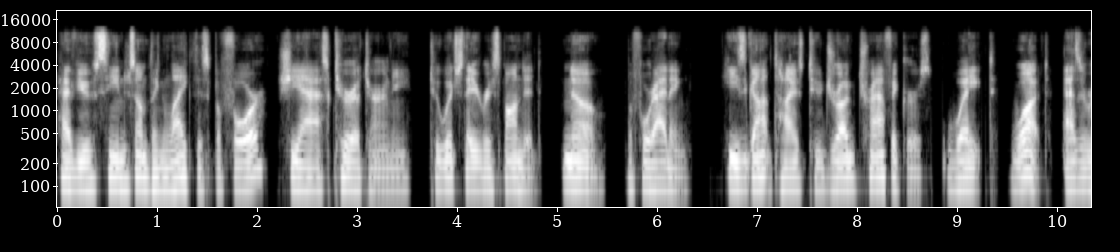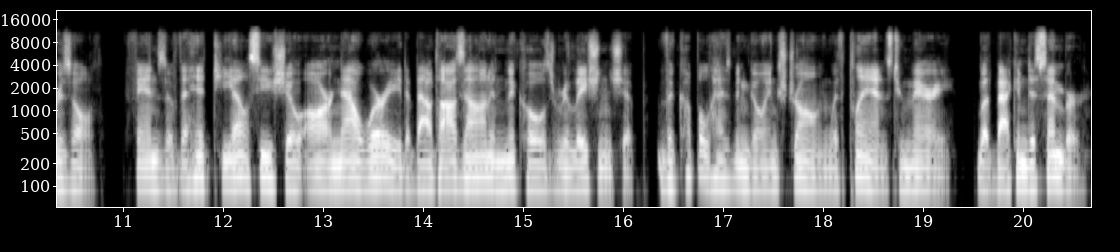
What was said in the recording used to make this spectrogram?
have you seen something like this before? She asked her attorney, to which they responded, no, before adding, he's got ties to drug traffickers. Wait, what? As a result, fans of the hit TLC show are now worried about Azan and Nicole's relationship. The couple has been going strong with plans to marry, but back in December,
